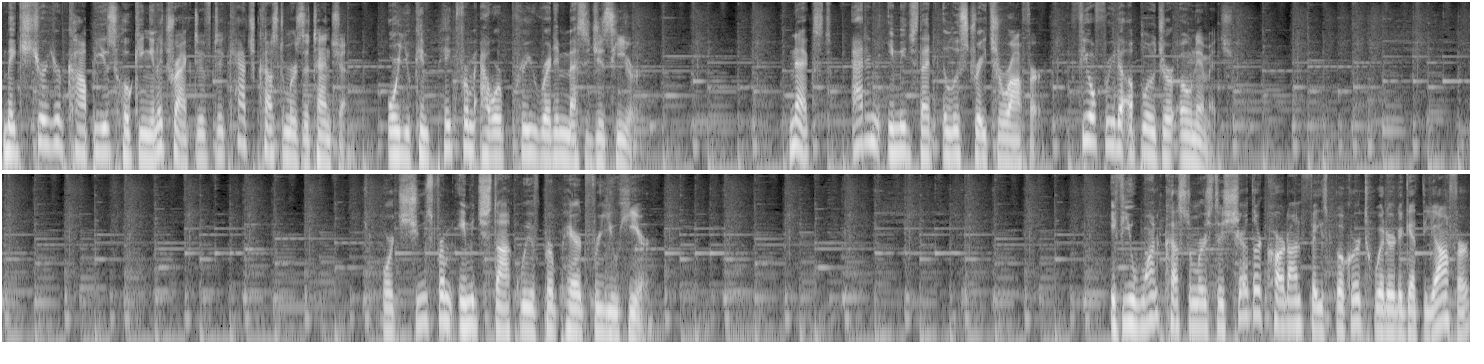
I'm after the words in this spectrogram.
Make sure your copy is hooking and attractive to catch customers' attention, or you can pick from our pre-written messages here. Next, add an image that illustrates your offer. Feel free to upload your own image. Or choose from image stock we've prepared for you here. If you want customers to share their card on Facebook or Twitter to get the offer,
